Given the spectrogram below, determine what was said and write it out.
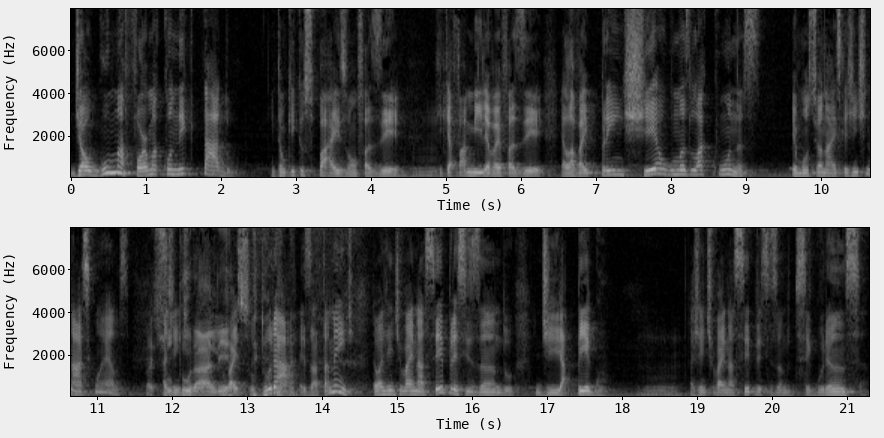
de alguma forma conectado. Então o que, que os pais vão fazer? O que, que a família vai fazer? Ela vai preencher algumas lacunas emocionais que a gente nasce com elas. Vai suturar ali. Vai suturar, exatamente. Então a gente vai nascer precisando de apego, hum. a gente vai nascer precisando de segurança,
